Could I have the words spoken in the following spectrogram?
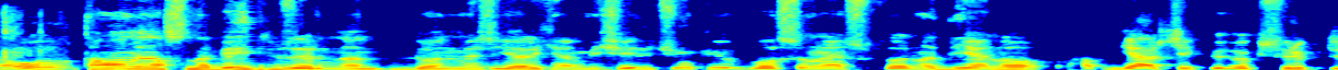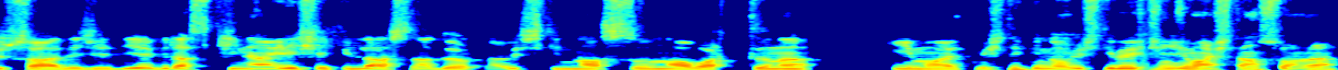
Ya o tamamen aslında Wade üzerinden dönmesi gereken bir şeydi. Çünkü basın mensuplarına diyen o gerçek bir öksürüktü sadece diye biraz kinayeli şekilde aslında Dirk Nowitzki'nin hastalığını abarttığını ima etmişti ki Nowitzki 5. maçtan sonra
